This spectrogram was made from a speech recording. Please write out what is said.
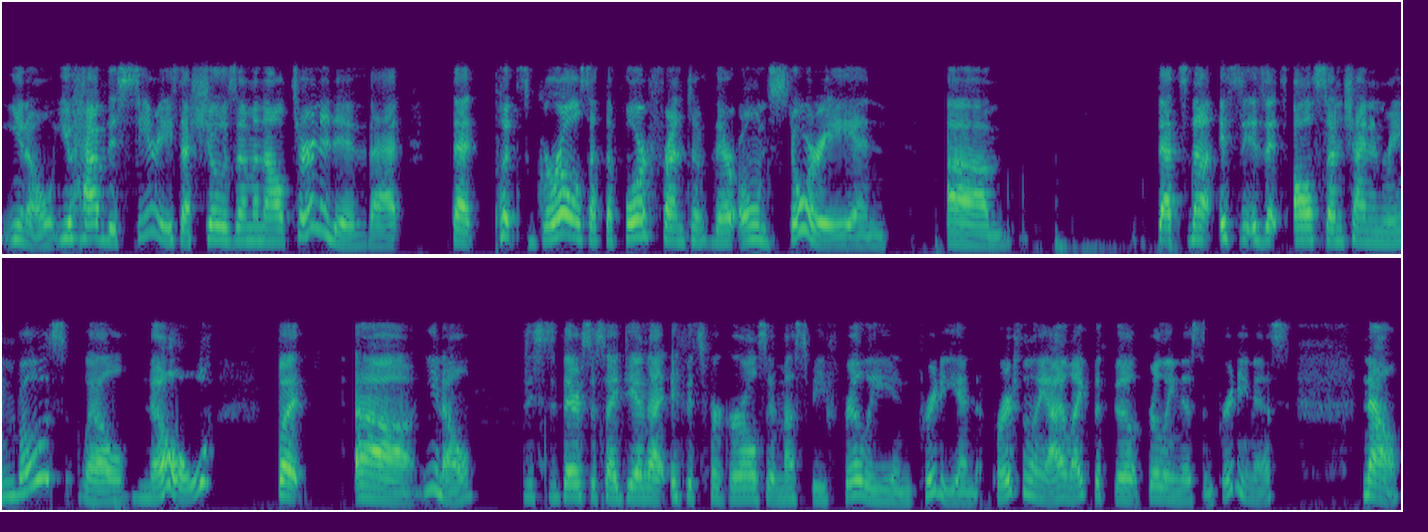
you know you have this series that shows them an alternative that that puts girls at the forefront of their own story. And um that's not It's is it all sunshine and rainbows? Well no but uh you know this there's this idea that if it's for girls it must be frilly and pretty. And personally i like the frilliness and prettiness now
